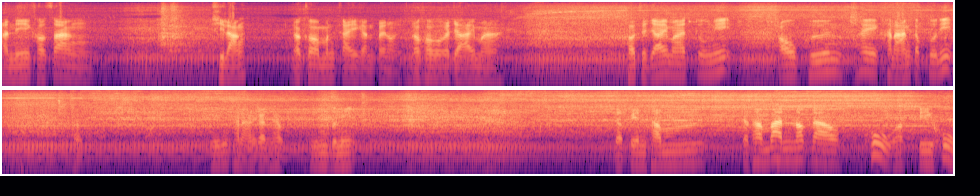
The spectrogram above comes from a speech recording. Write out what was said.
อันนี้เขาสร้างทีหลัง แล้วก็มันไกลกันไปหน่อย แล้วเขาก็ย้ายมา เขาจะย้ายมาตรงนี้ เอาพื้นให้ขนานกับตัวนี้ครับพื้นขนานกันครับพื้นตัวนี้ จะเป็นทำจะทำบ้านน็อกดาวน์คู่ครับตีคู่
